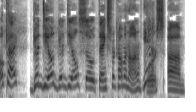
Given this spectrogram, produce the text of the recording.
Okay, good deal, good deal. So thanks for coming on, of yeah. course. Um,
